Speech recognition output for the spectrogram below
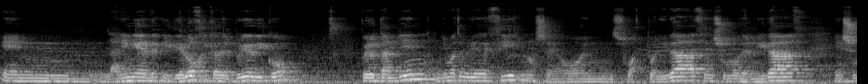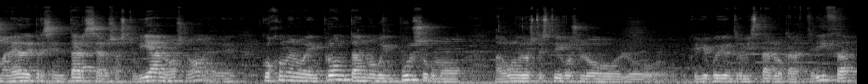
en la línea ideológica del periódico, pero también yo me atrevería a decir, no sé, o en su actualidad, en su modernidad, en su manera de presentarse a los asturianos, ¿no? Eh, coge una nueva impronta, un nuevo impulso, como algunos de los testigos lo, que yo he podido entrevistar lo caracteriza,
